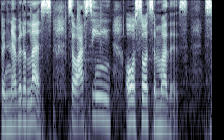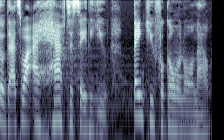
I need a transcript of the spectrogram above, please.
But nevertheless, so I've seen all sorts of mothers. So that's why I have to say to you, thank you for going all out.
